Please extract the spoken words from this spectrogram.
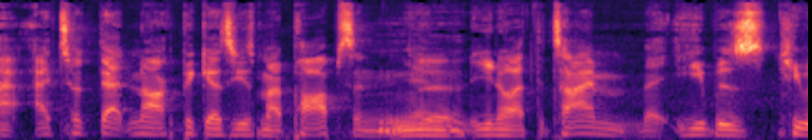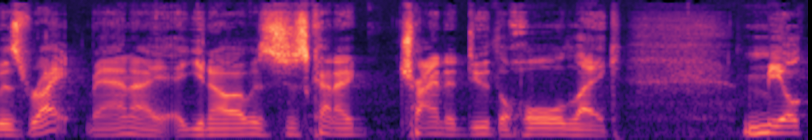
I, I took that knock because he's my pops, and, and you know, at the time, he was he was right, man. I, you know, I was just kind of trying to do the whole like meal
